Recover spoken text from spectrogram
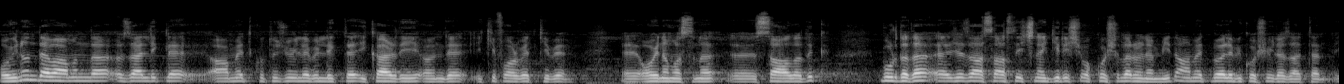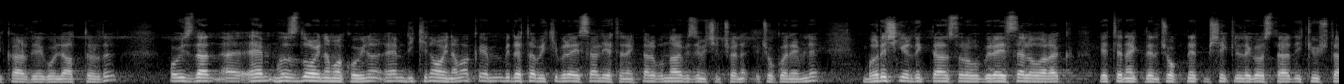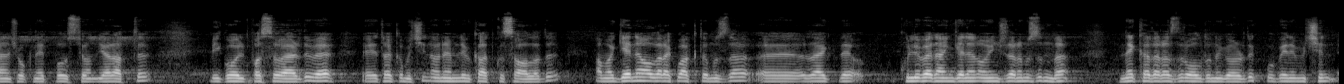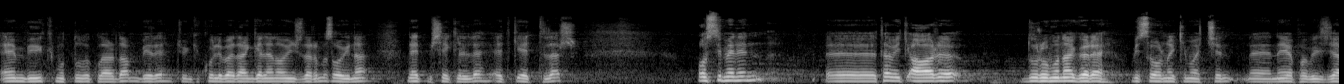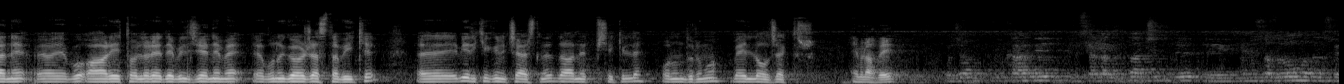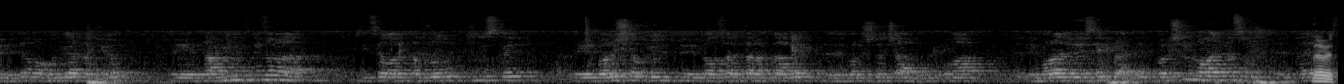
Oyunun devamında özellikle Ahmet Kutucu ile birlikte Icardi'yi önde iki forvet gibi e, oynamasını sağladık. Burada da ceza sahası içine giriş o koşular önemliydi. Ahmet böyle bir koşuyla zaten Icardi'ye golü attırdı. O yüzden e, hem hızlı oynamak oyunu hem dikine oynamak hem bir de tabii ki bireysel yetenekler bunlar bizim için çok önemli. Barış girdikten sonra bu bireysel olarak yeteneklerini çok net bir şekilde gösterdi. 2-3 tane çok net pozisyon yarattı bir gol pası verdi ve e, takım için önemli bir katkı sağladı. Ama genel olarak baktığımızda e, özellikle kulübeden gelen oyuncularımızın da ne kadar hazır olduğunu gördük. Bu benim için en büyük mutluluklardan biri. Çünkü kulübeden gelen oyuncularımız oyuna net bir şekilde etki ettiler. Osimhen'in e, tabii ki ağrı durumuna göre bir sonraki maç için e, ne yapabileceğini, e, bu ağrıyı tolere edebileceğini mi e, bunu göreceğiz tabii ki. E, bir iki gün içerisinde de daha net bir şekilde onun durumu belli olacaktır. Emrah Bey. Hocam Icardi sakatlıktan çıktı. E, henüz hazır olmadığını söyledi ama goller de atıyor. E, tahmininiz ne zamana fiziksel olarak hazır olur? De e, Barış'la bugün e, Galatasaray taraftarı e, Barış'la çağırdı. Ona e, moral ve destek verdi. Barış'ın ruh hali nasıl? E, Evet.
